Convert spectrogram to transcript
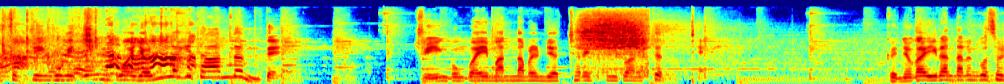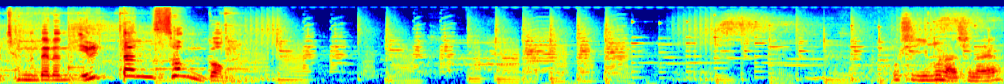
봐. 속 주인공의 친구와 연락이 닿았는데 주인공과의 만남을 몇 차례 시도한 끝에 그녀가 일한다는 곳을 찾는 데는 일단 성공. 혹시 이분 아시나요?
